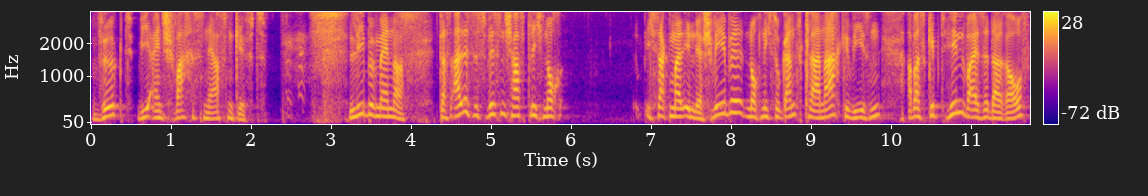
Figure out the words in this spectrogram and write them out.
wirkt wie ein schwaches Nervengift. Liebe Männer, das alles ist wissenschaftlich noch ich sag mal, in der Schwebe, noch nicht so ganz klar nachgewiesen, aber es gibt Hinweise darauf,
